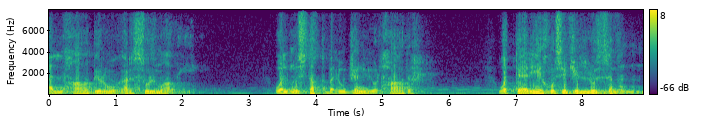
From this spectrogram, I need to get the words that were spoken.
الحاضر غرس الماضي والمستقبل جني الحاضر والتاريخ سجل الزمن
